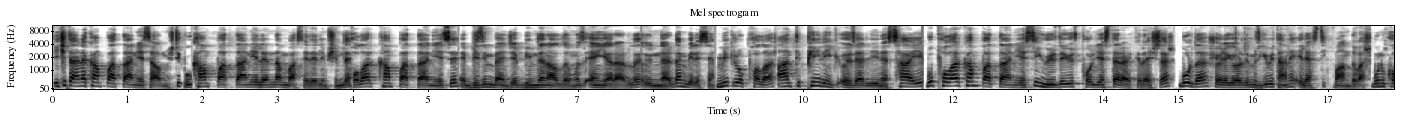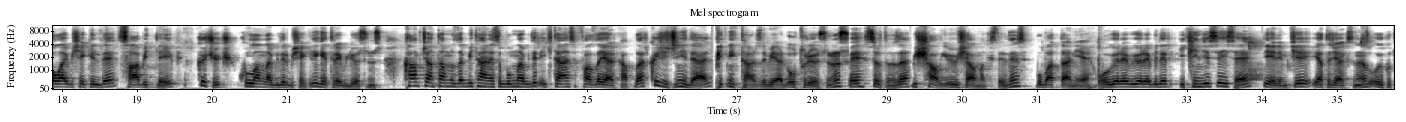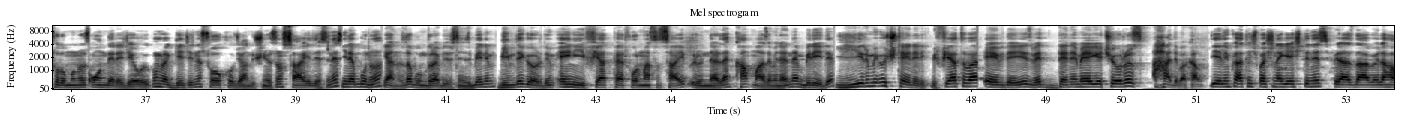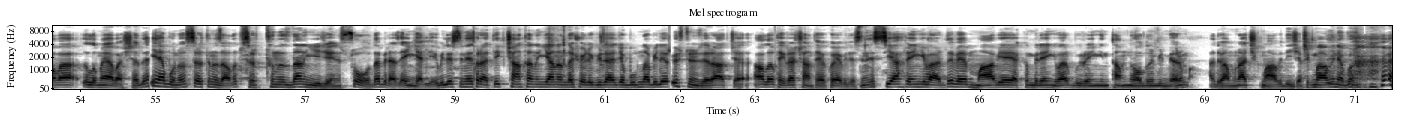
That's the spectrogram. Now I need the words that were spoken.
İki tane kamp battaniyesi almıştık. Bu kamp battaniyelerinden bahsedelim şimdi. Polar kamp battaniyesi e, bizim bence BİM'den aldığımız en yararlı ürünlerden birisi. Mikro Polar anti-peeling özelliğine sahip. Bu Polar kamp battaniyesi %100 polyester arkadaşlar. Burada şöyle gördüğümüz gibi bir tane elastik bandı var. Bunu kolay bir şekilde sabitleyip küçük kullanılabilir bir şekilde getirebiliyorsunuz. Kamp çantamızda bir tanesi bulunabilir, iki tanesi fazla yer kaplar. Kış için ideal. Piknik tarzı bir yerde oturuyorsunuz ve sırtınıza bir şal gibi bir şey almak istediniz. Bu battaniye o görevi görebilir. İkincisi ise diyelim ki yatacaksınız. Uyku tulumunuz 10 dereceye uygun ve gecenin soğuk olacağını düşünüyorsunuz. Sahildesiniz. Yine bunu yanınızda bulundurabilirsiniz. Benim BİM'de gördüğüm en iyi fiyat performansı sahip ürünlerden kamp malzemelerinden biriydi. 23 TL'lik bir fiyatı var. Evdeyiz ve denemeye geçiyoruz. Hadi bakalım. Diyelim ki ateş başına geçtiniz. Biraz daha böyle hava ılımaya başladı. Yine bunu sırtınıza alıp sırtınızdan yiyeceğiniz soğuğu da biraz engelleyebilirsiniz. Pratik çantanın yanında şöyle güzelce bulunabilir. Üstünüze rahatça alıp tekrar çantaya koyabilirsiniz. Siyah rengi vardı ve maviye yakın bir rengi var. Bu rengin tam ne olduğunu bilmiyorum. Hadi ben buna açık mavi diyeceğim. Açık mavi ne bu?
